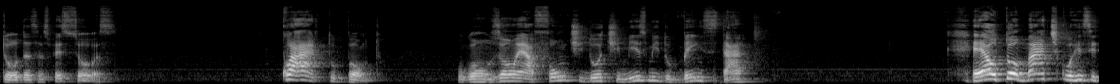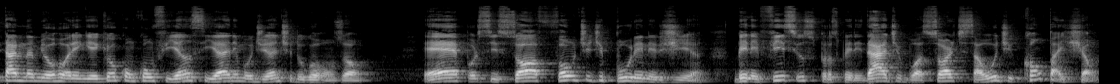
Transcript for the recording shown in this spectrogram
todas as pessoas. Quarto ponto. O Goronzon é a fonte do otimismo e do bem-estar. É automático recitar Nam-myoho Renge-kyo com confiança e ânimo diante do Goronzon. É, por si só, fonte de pura energia, benefícios, prosperidade, boa sorte, saúde e compaixão.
